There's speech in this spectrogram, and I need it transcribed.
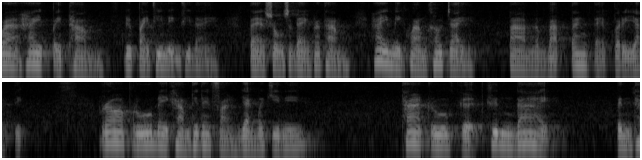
ว่าให้ไปทำหรือไปที่หนึ่งที่ใด แต่ทรงแสดงพระธรรมให้มีความเข้าใจตามลำดับตั้งแต่ปริยัติ รอบรู้ในคำที่ได้ฟังอย่างเมื่อกี้นี้ธาตุรู้เกิดขึ้นได้ เป็นธ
